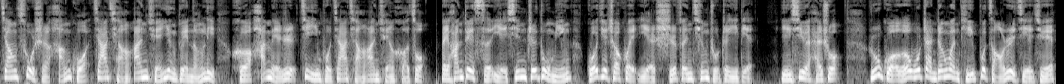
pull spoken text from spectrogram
将促使韩国加强安全应对能力，和韩美日进一步加强安全合作。北韩对此也心知肚明，国际社会也十分清楚这一点。尹锡悦还说，如果俄乌战争问题不早日解决，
